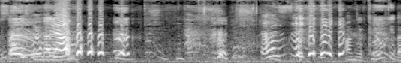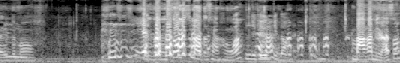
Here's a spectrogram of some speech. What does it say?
서비스 나 아씨. 아 진짜 개웃기다 얘들아. 너는 서비스 받았다 생각한 거야? 근데 개웃기다. 마감이라서?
